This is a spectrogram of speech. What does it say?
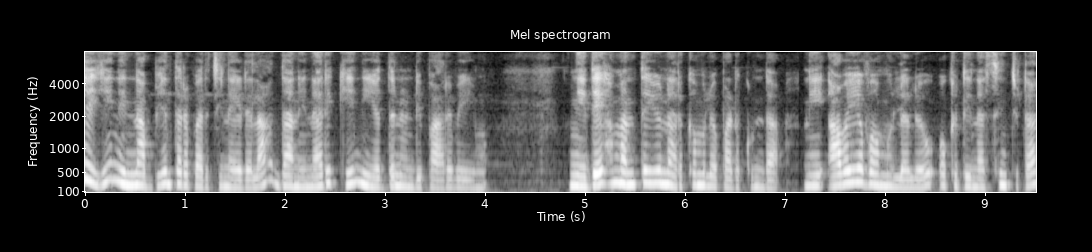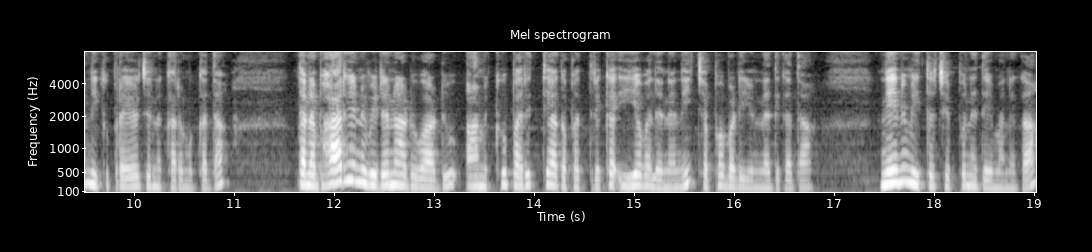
చెయ్యి నిన్న అభ్యంతరపరిచిన ఎడల దాని నరికి నీ యొద్ద నుండి పారవేయుము. నీ దేహమంతయు నరకములో పడకుండా నీ అవయవములలో ఒకటి నశించుట నీకు ప్రయోజనకరము కదా. తన భార్యను విడనాడువాడు ఆమెకు పరిత్యాగ పత్రిక ఇయ్యవలెనని చెప్పబడి ఉన్నది కదా. నేను మీతో చెప్పునదేమనగా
